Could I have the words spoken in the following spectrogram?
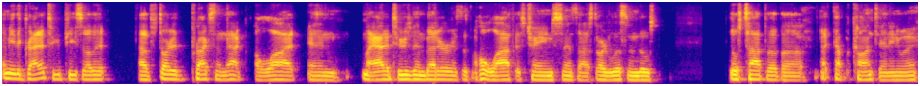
I mean, the gratitude piece of it. I've started practicing that a lot, and my attitude's been better. And my whole life has changed since I started listening to those those type of uh that type of content anyway.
